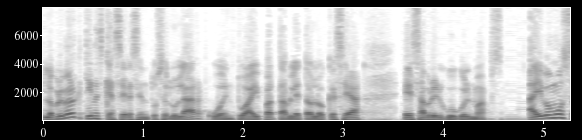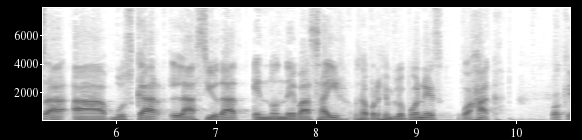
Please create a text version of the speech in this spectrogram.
Lo primero que tienes que hacer es en tu celular o en tu iPad, tableta o lo que sea, es abrir Google Maps. Ahí vamos a, a buscar la ciudad en donde vas a ir. O sea, por ejemplo, pones Oaxaca. Ok.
